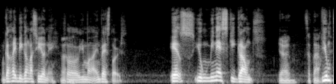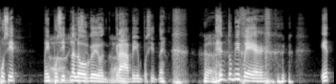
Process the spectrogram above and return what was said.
magkakaibigan kasi yun eh. So, yung mga investors, is yung Mineski Grounds. yan. Sa TAF. Yung pusit. May Ah, pusit na logo pusit. yun. Ah. Grabe yung pusit na yun. and to be fair, it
